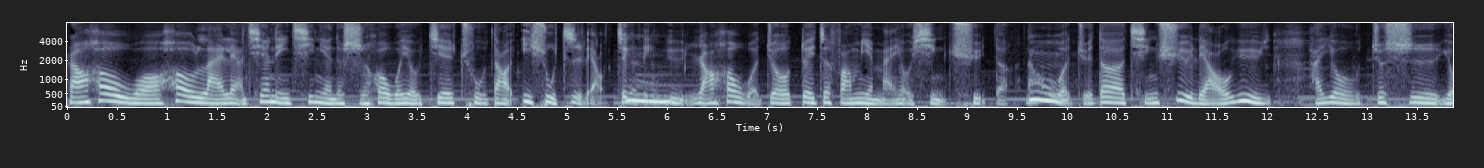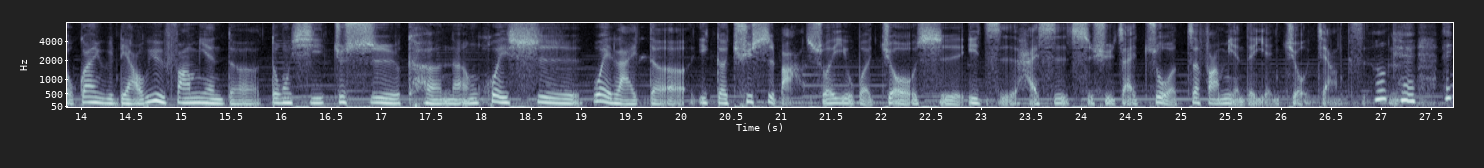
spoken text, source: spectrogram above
然后我后来两千零七年的时候，我有接触到艺术治疗这个领域，然后我就对这方面蛮有兴趣的。然后我觉得情绪疗愈，还有就是有关于疗愈方面的东西，就是可能会是未来的。一个趋势吧，所以我就是一直还是持续在做这方面的研究，这样子。OK，哎，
